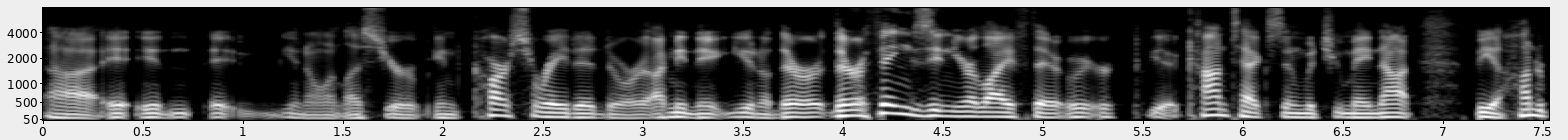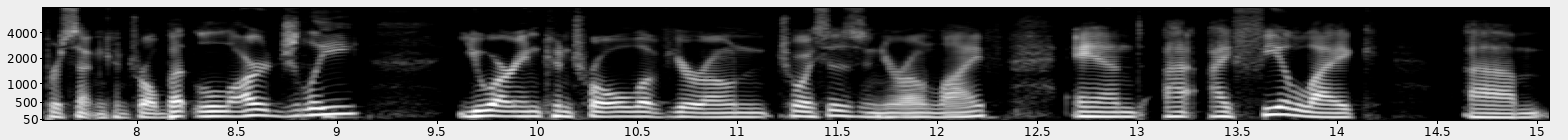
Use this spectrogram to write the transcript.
uh, you know unless you're incarcerated or I mean you know there are there are things in your life that are contexts in which you may not be 100% in control but largely you are in control of your own choices in your own life. And I, I feel like um,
